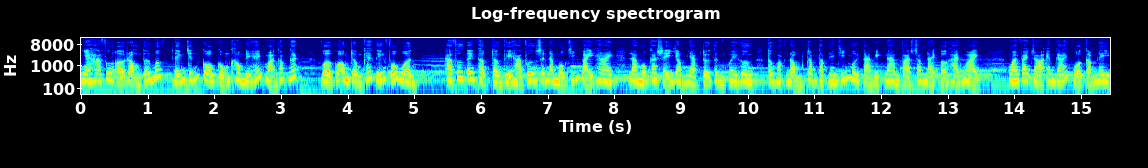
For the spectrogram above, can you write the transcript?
Nhà Hà Phương ở rộng tới mức đến chính cô cũng không đi hết mọi ngóc ngách, vợ của ông trùm khét tiếng phố quên. Hà Phương tên thật Trần Thị Hà Phương sinh năm 1972, là một ca sĩ dòng nhạc trữ tình quê hương, từng hoạt động trong thập niên 90 tại Việt Nam và sau này ở hải ngoại. Ngoài vai trò em gái của Cẩm Ly,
